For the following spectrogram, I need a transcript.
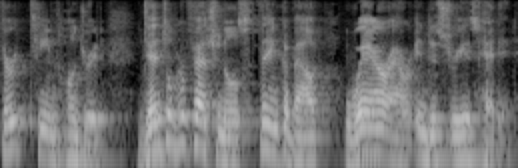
1,300 dental professionals think about where our industry is headed.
